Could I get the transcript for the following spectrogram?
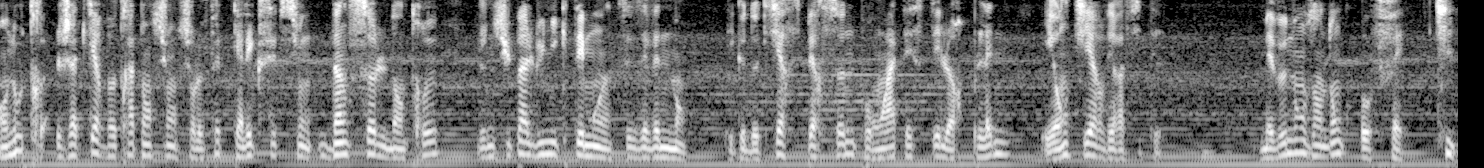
En outre, j'attire votre attention sur le fait qu'à l'exception d'un seul d'entre eux, je ne suis pas l'unique témoin de ces événements, et que de tierces personnes pourront attester leur pleine et entière véracité. Mais venons-en donc aux faits qui,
